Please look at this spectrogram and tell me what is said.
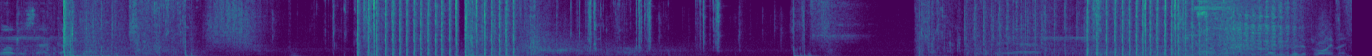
what was that guy doing? Where they at? Ready for deployment.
